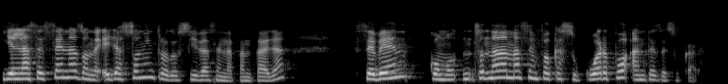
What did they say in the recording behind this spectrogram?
Y en las escenas donde ellas son introducidas en la pantalla, se ven como, nada más se enfoca su cuerpo antes de su cara.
